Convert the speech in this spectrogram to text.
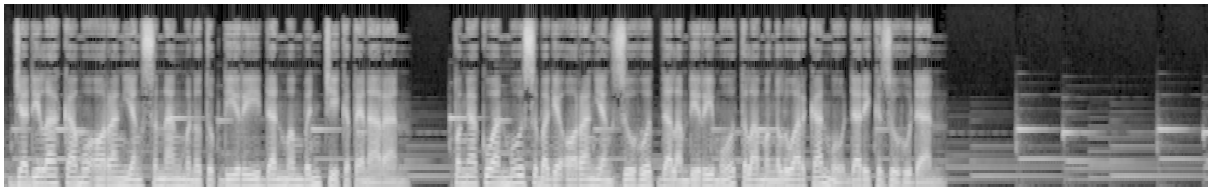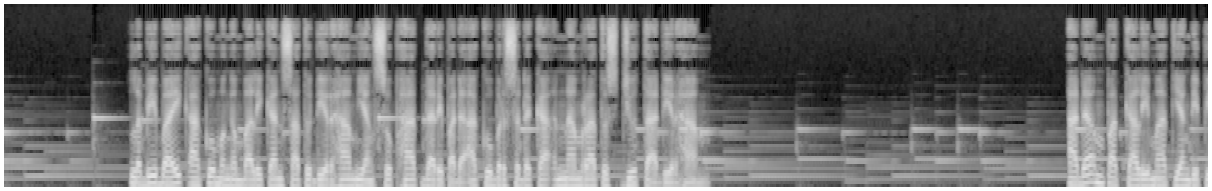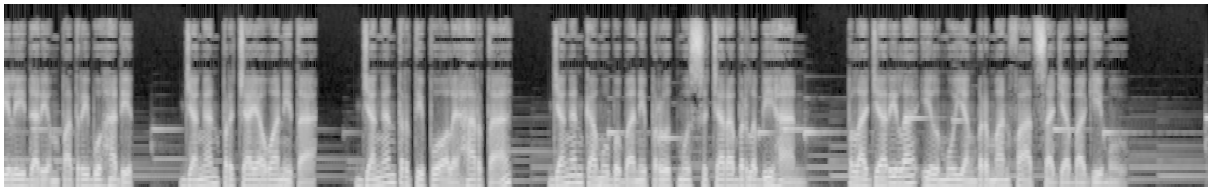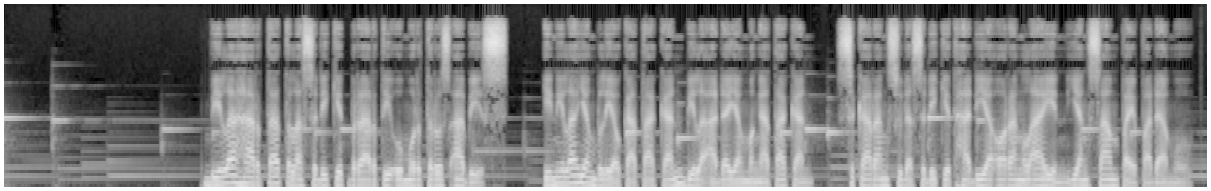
Jadilah kamu orang yang senang menutup diri dan membenci ketenaran. Pengakuanmu sebagai orang yang zuhud dalam dirimu telah mengeluarkanmu dari kezuhudan. Lebih baik aku mengembalikan satu dirham yang subhat daripada aku bersedekah 600 juta dirham. Ada empat kalimat yang dipilih dari 4000 hadith. Jangan percaya wanita. Jangan tertipu oleh harta. Jangan kamu bebani perutmu secara berlebihan. Pelajarilah ilmu yang bermanfaat saja bagimu. Bila harta telah sedikit berarti umur terus habis. Inilah yang beliau katakan bila ada yang mengatakan, sekarang sudah sedikit hadiah orang lain yang sampai padamu.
